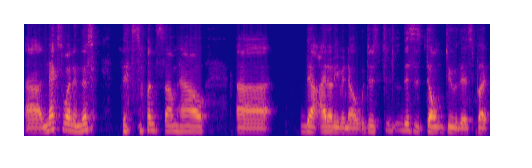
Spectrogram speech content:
Uh, next one, and this this one somehow, uh, no, I don't even know. Just this is don't do this, but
